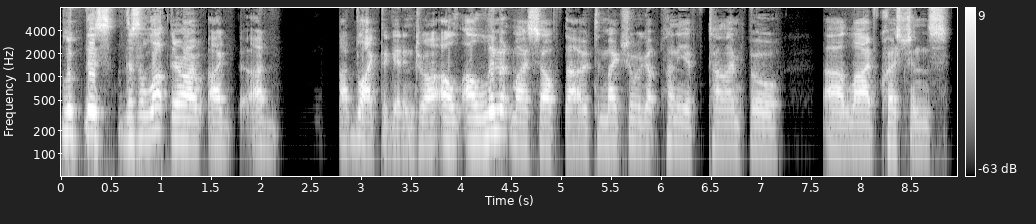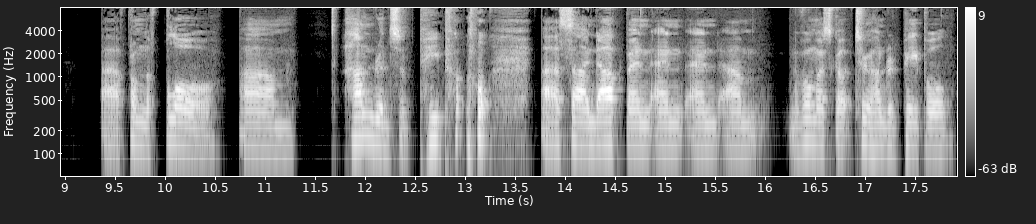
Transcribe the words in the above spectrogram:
look, there's there's a lot there. I I I'd, I'd like to get into. I'll I'll limit myself though to make sure we've got plenty of time for uh, live questions uh, from the floor. Um, hundreds of people uh, signed up, and and and um, we've almost got 200 people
